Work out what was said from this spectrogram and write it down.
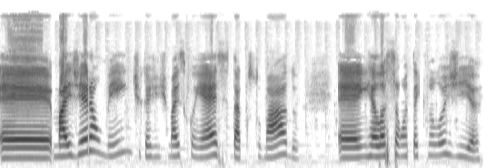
É, mas geralmente o que a gente mais conhece, está acostumado, é em relação à tecnologia.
